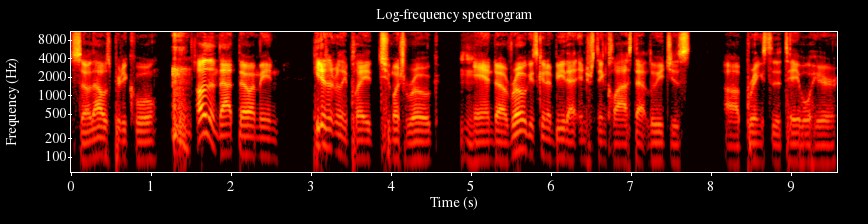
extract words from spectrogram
So that was pretty cool. Other than that, though, I mean, he doesn't really play too much Rogue, Mhm. and uh, Rogue is going to be that interesting class that Luigi's uh, brings to the table here,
